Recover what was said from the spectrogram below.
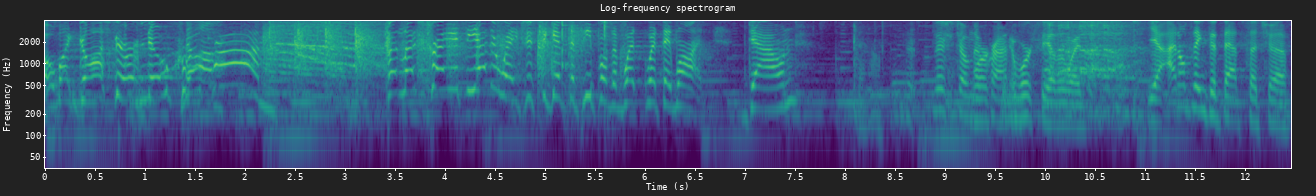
Oh my gosh, there are no crumbs. No crumbs. But let's try it the other way, just to give the people the, what what they want. Down. There's still no Worked, crumbs. it worked the other way. Yeah, I don't think that that's such a.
